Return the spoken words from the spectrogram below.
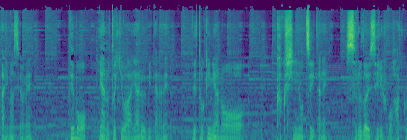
ありますよね。でも、やるときはやるみたいなね。で、時にあの、確信をついたね、鋭いセリフを吐く、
